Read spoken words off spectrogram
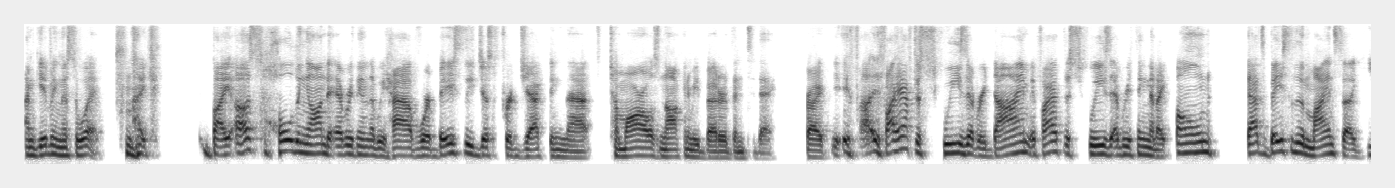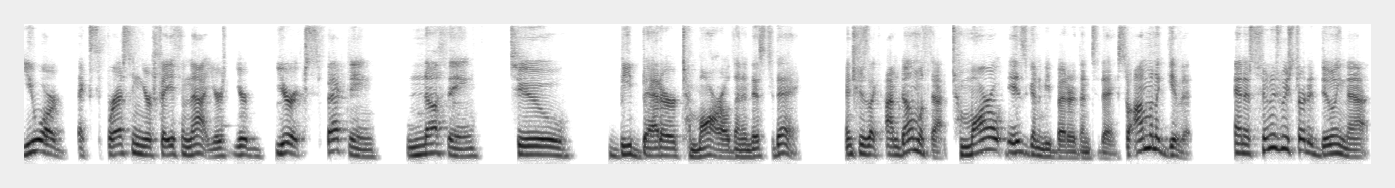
I'm giving this away. like by us holding on to everything that we have, we're basically just projecting that tomorrow's not going to be better than today. Right. If I, if I have to squeeze every dime, if I have to squeeze everything that I own, that's basically the mindset. Like you are expressing your faith in that. You're you're you're expecting nothing to be better tomorrow than it is today. And she's like, I'm done with that. Tomorrow is going to be better than today. So I'm going to give it. And as soon as we started doing that,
